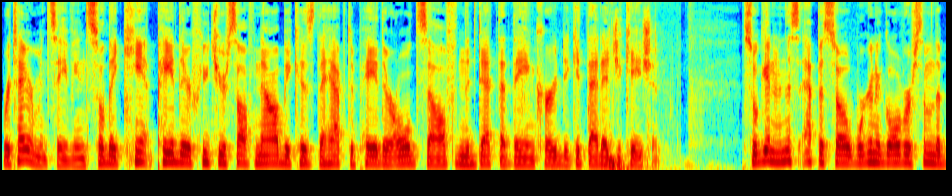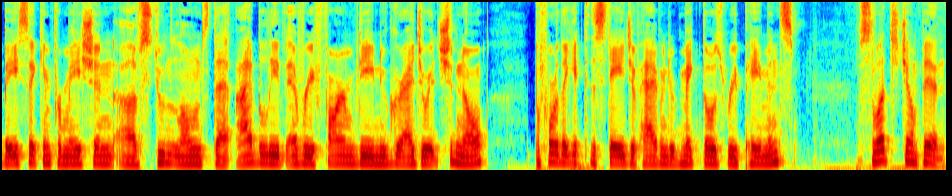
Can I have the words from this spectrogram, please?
retirement savings. So they can't pay their future self now because they have to pay their old self and the debt that they incurred to get that education. So, again, in this episode, we're going to go over some of the basic information of student loans that I believe every PharmD new graduate should know before they get to the stage of having to make those repayments. So, let's jump in.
